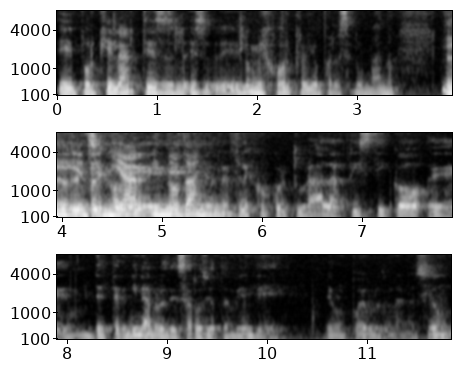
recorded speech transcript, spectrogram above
eh, porque el arte es, es- es lo mejor, creo yo, para el ser humano. Y El enseñar de- y no El dan... reflejo cultural, artístico, eh, determina ¿no? el desarrollo también de, de un pueblo, de una nación.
